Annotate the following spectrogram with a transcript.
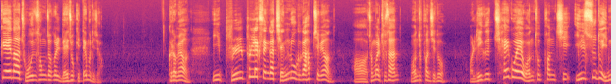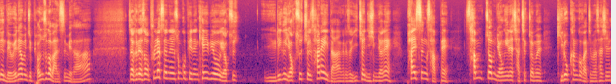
꽤나 좋은 성적을 내줬기 때문이죠. 그러면 이 불 플렉센과 잭로그가 합치면 어, 정말 두산 원투펀치도 어, 리그 최고의 원투펀치일 수도 있는데 왜냐하면 이제 변수가 많습니다. 자 그래서 플렉센을 손꼽히는 KBO 역수 이 리그 역수출 사례이다. 그래서 2020년에 8승 4패 3.01의 자책점을 기록한 것 같지만 사실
